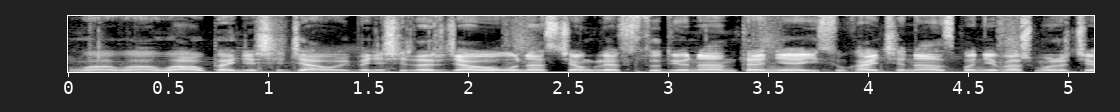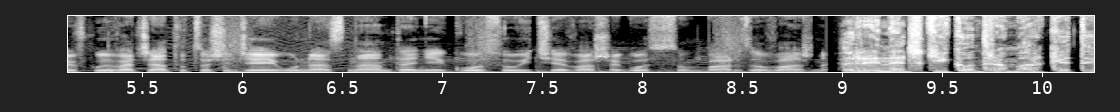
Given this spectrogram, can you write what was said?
Wow, wow, wow, będzie się działo i będzie się też działo u nas ciągle w studiu na antenie i słuchajcie nas, ponieważ możecie wpływać na to, co się dzieje u nas na antenie. Głosujcie, wasze głosy są bardzo ważne. Ryneczki kontra markety.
